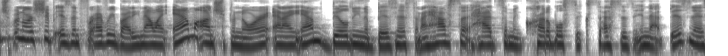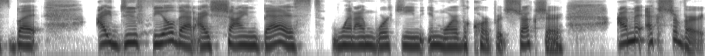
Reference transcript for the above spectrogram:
entrepreneurship isn't for everybody. Now, I am an entrepreneur and I am building a business and I have had some incredible successes in that business, but I do feel that I shine best when I'm working in more of a corporate structure. I'm an extrovert,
